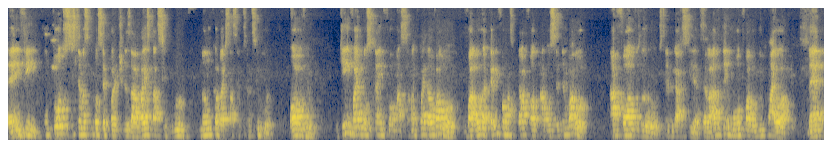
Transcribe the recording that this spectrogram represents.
é, enfim, com todos os sistemas que você pode utilizar, vai estar seguro? Nunca vai estar 100% seguro. Óbvio, quem vai buscar a informação é que vai dar o valor. O valor daquela informação, aquela foto para você tem um valor. A foto do Stênio Garcia Zelado tem um outro valor muito maior. Né?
